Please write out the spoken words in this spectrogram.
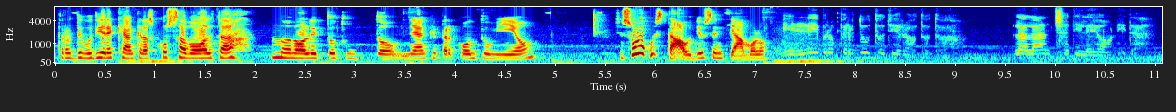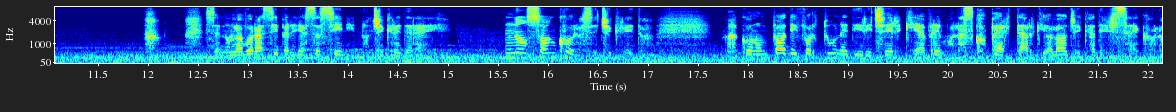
Però devo dire che anche la scorsa volta non ho letto tutto, neanche per conto mio. C'è solo quest'audio, sentiamolo. Il libro perduto di Erodoto. La lancia di Leonida. Se non lavorassi per gli assassini non ci crederei. Non so ancora se ci credo. Ma con un po' di fortuna e di ricerche avremo la scoperta archeologica del secolo.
